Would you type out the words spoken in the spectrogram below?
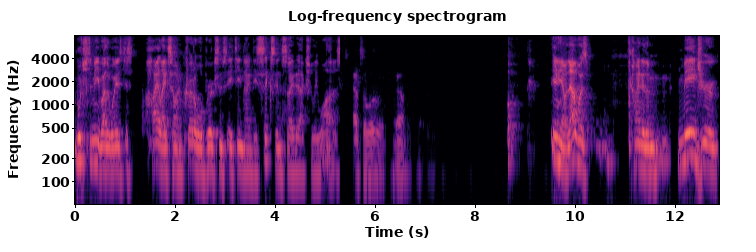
which to me by the way is just highlights how incredible bergson's 1896 insight actually was. Absolutely, yeah. anyhow that was kind of the major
